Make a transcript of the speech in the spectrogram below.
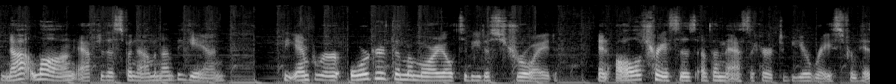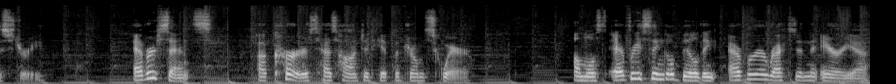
Not long after this phenomenon began, the emperor ordered the memorial to be destroyed and all traces of the massacre to be erased from history. Ever since, a curse has haunted Hippodrome Square. Almost every single building ever erected in the area,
